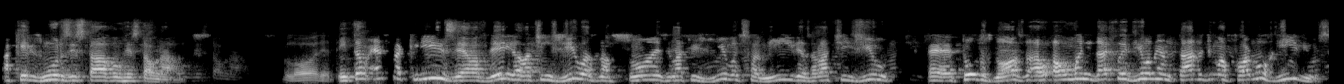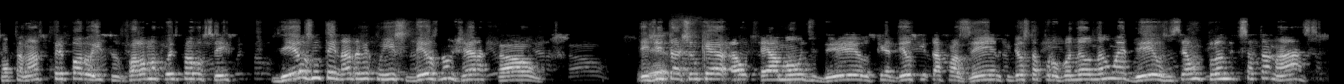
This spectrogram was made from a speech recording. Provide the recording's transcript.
aqueles muros estavam restaurados. Glória a Deus. Então, essa crise, ela veio, ela atingiu as nações, ela atingiu as famílias, ela atingiu é, todos nós. A, a humanidade foi violentada de uma forma horrível. Satanás preparou isso. Vou falar uma coisa para vocês. Deus não tem nada a ver com isso. Deus não gera caos. Tem gente achando que é, é a mão de Deus, que é Deus que está fazendo, que Deus está provando. Não, não é Deus. Isso é um plano de Satanás.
